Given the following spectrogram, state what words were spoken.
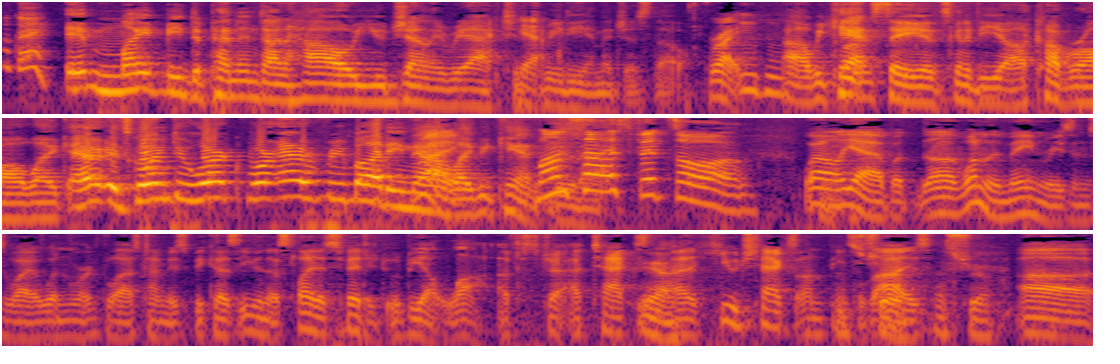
Okay. it might be dependent on how you generally react to Yeah. 3D images, though. Right. Uh, we can't say it's going to be a coverall like "Eh, it's going to work for everybody now. Right. Like we can't. One do that. size fits all. Well, yeah, but uh, one of the main reasons why it wouldn't work the last time is because even the slightest fidget would be a lot of stra- a tax, Yeah. a huge tax on people's true. eyes. That's true. Uh,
